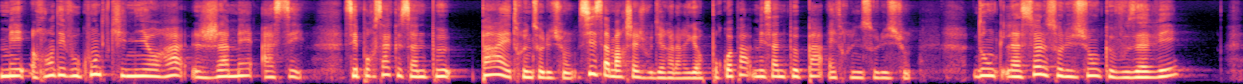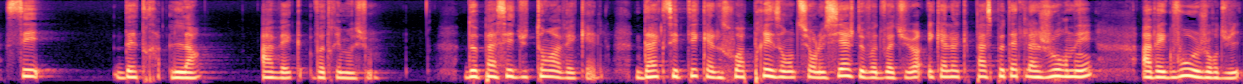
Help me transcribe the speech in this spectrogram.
Mais rendez-vous compte qu'il n'y aura jamais assez. C'est pour ça que ça ne peut pas être une solution. Si ça marchait, je vous dirais à la rigueur, pourquoi pas, mais ça ne peut pas être une solution. Donc la seule solution que vous avez, c'est d'être là avec votre émotion, de passer du temps avec elle, d'accepter qu'elle soit présente sur le siège de votre voiture et qu'elle passe peut-être la journée avec vous aujourd'hui.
